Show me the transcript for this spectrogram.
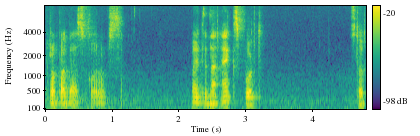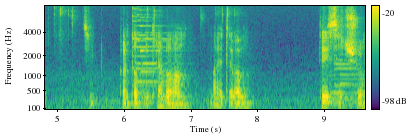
пропаде скоро все. Давайте на експорт. Стоп. Ці картоплю треба вам. Давайте вам тисячу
